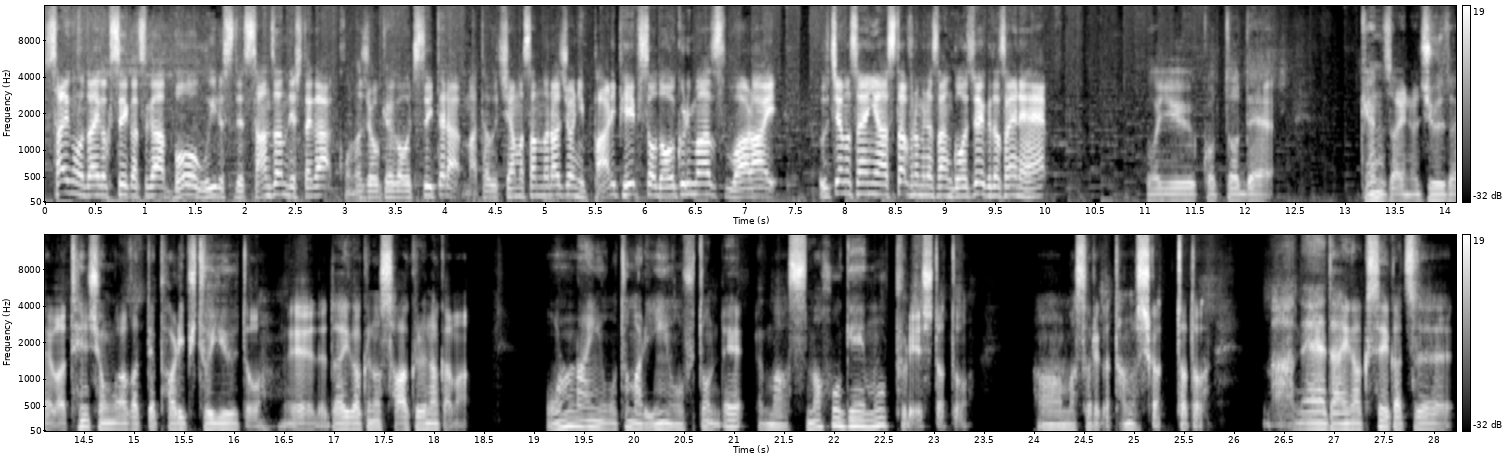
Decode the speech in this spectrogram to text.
最後の大学生活が某ウイルスで散々でしたがこの状況が落ち着いたらまた内山さんのラジオにパリピエピソードを送ります。笑い。内山さんやスタッフの皆さんご注意くださいねということで現在の10代はテンションが上がってパリピというと、えー、大学のサークル仲間、オンラインお泊まりインお布団で、まあ、スマホゲームをプレイしたと。あまあ、それが楽しかったと。まあね、大学生活、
